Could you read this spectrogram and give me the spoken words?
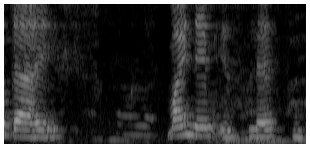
hello guys. My name is blessing.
